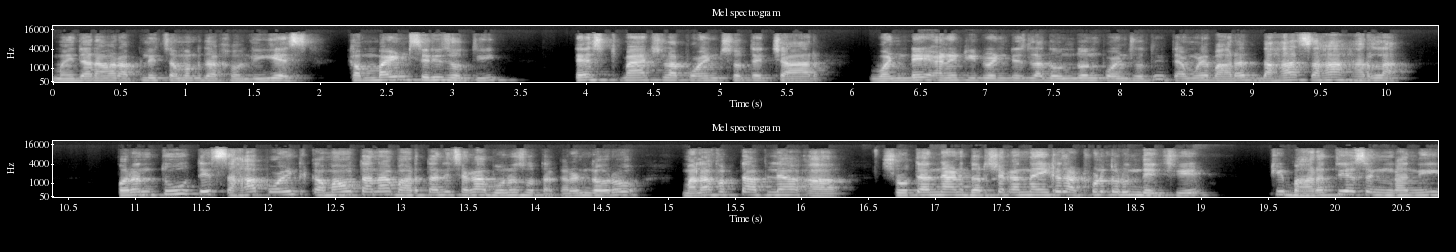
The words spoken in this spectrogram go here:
मैदानावर आपली चमक दाखवली. येस कंबाईंड सिरीज होती. टेस्ट मॅचला पॉइंट्स होते चार वन डे आणि टी ट्वेंटीजला दोन दोन पॉइंट्स होते. त्यामुळे भारत दहा सहा हारला. परंतु ते सहा पॉइंट कमावताना भारताने सगळा बोनस होता. कारण गौरव मला फक्त आपल्या श्रोत्यांना आणि दर्शकांना एकच आठवण करून द्यायची आहे की भारतीय संघाने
